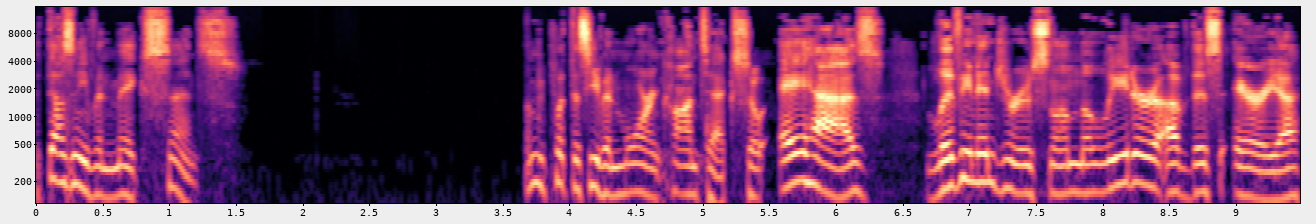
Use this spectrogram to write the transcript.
It doesn't even make sense. Let me put this even more in context. So, Ahaz, living in Jerusalem, the leader of this area,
